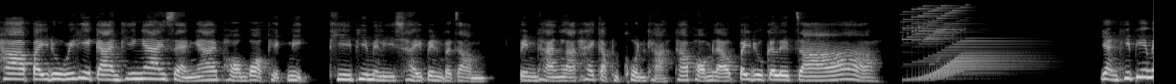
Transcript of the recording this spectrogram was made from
พาไปดูวิธีการที่ง่ายแสนง่ายพร้อมบอกเทคนิคที่พี่เมลีใช้เป็นประจำเป็นทางลัดให้กับทุกคนค่ะ ถ้าพร้อมแล้วไปดูกันเลยจ้า อย่างที่พี่เม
